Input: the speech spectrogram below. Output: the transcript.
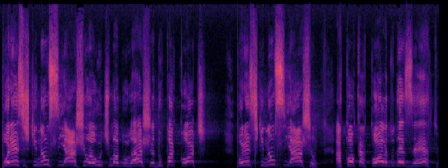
por esses que não se acham a última bolacha do pacote, por esses que não se acham a Coca-Cola do deserto.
